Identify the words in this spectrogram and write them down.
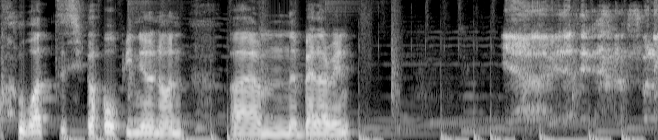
what is your opinion on um, Bellerin? Yeah, I mean, I think that's funny,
